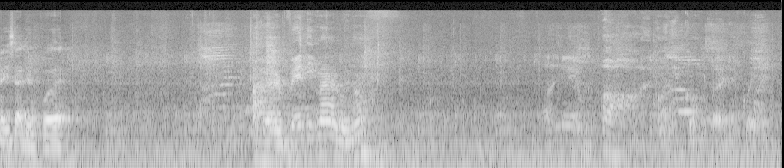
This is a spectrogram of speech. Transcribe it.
Ahí salió el poder. A ver, Benny Mago, ¿no? Oh, demonios, cómo el cuello.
